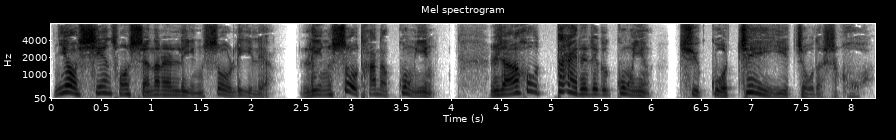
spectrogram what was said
你要先从神那里领受力量，领受他的供应，然后带着这个供应去过这一周的生活。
